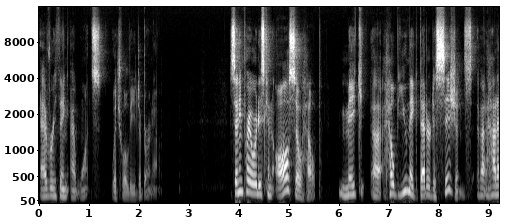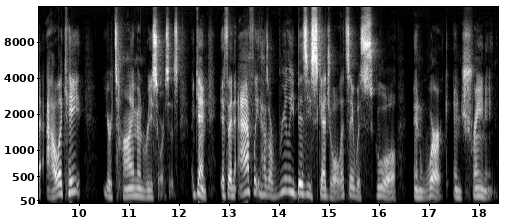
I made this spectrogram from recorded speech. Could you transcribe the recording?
everything at once, which will lead to burnout. Setting priorities can also help make uh, help you make better decisions about how to allocate your time and resources. Again, if an athlete has a really busy schedule, let's say with school and work and training,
